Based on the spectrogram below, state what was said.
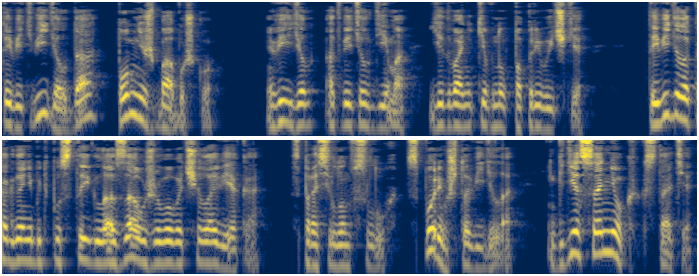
Ты ведь видел, да? Помнишь бабушку?» «Видел», – ответил Дима, едва не кивнув по привычке. «Ты видела когда-нибудь пустые глаза у живого человека?» – спросил он вслух. «Спорим, что видела?» «Где Санек, кстати?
